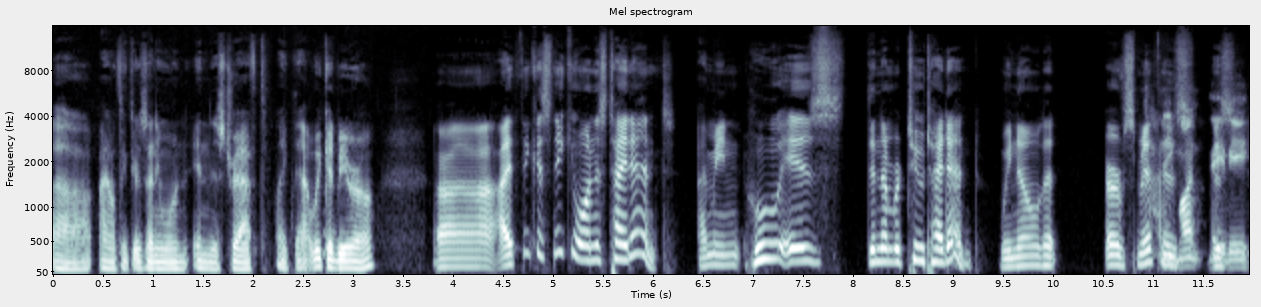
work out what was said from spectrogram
Uh, I don't think there's anyone in this draft like that. We could be wrong. Uh, I think a sneaky one is tight end. I mean, who is the number two tight end? We know that Irv Smith Johnny is, Munt, is-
